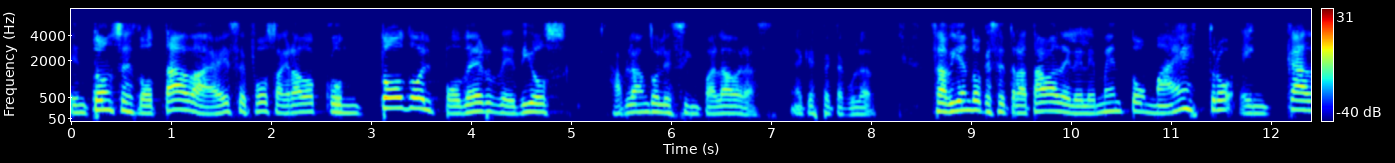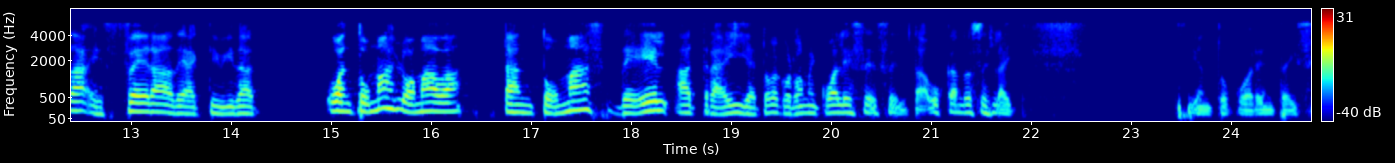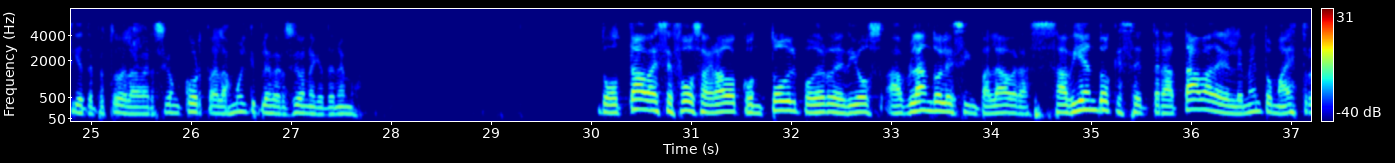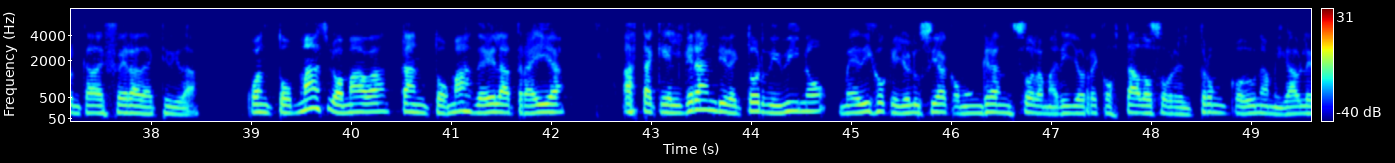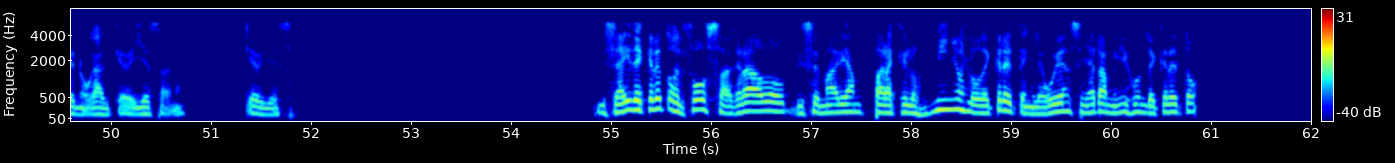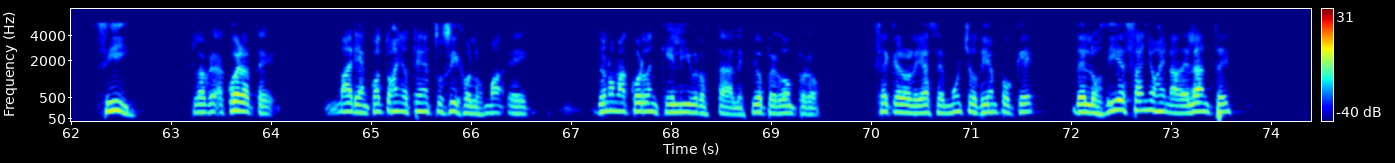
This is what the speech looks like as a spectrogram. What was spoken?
Entonces dotaba a ese fuego sagrado con todo el poder de Dios, hablándole sin palabras. Mira qué espectacular. Sabiendo que se trataba del elemento maestro en cada esfera de actividad. Cuanto más lo amaba, tanto más de él atraía. Tengo que acordarme cuál es ese, estaba buscando ese slide. 147, pero esto de la versión corta, de las múltiples versiones que tenemos. Dotaba ese fuego sagrado con todo el poder de Dios, hablándole sin palabras, sabiendo que se trataba del elemento maestro en cada esfera de actividad. Cuanto más lo amaba, tanto más de él atraía, hasta que el gran director divino me dijo que yo lucía como un gran sol amarillo recostado sobre el tronco de un amigable nogal. Qué belleza, ¿no? Qué belleza. Dice, hay decretos del fuego sagrado, dice Marian, para que los niños lo decreten. Le voy a enseñar a mi hijo un decreto. Sí, claro, acuérdate, Marian, ¿cuántos años tienen tus hijos? Los, eh, yo no me acuerdo en qué libro está, les pido perdón, pero sé que lo leí hace mucho tiempo, que de los 10 años en adelante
